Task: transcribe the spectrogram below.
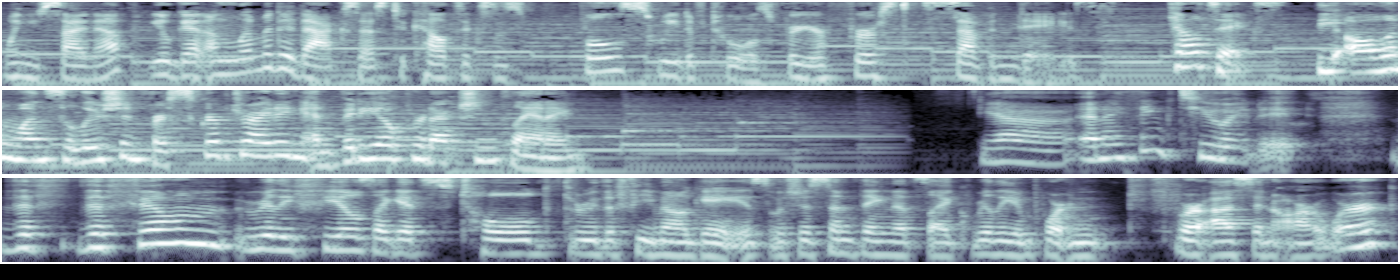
When you sign up, you'll get unlimited access to Celtx' full suite of tools for your first seven days. Celtx, the all in one solution for script writing and video production planning. Yeah, and I think too, it, it the the film really feels like it's told through the female gaze, which is something that's like really important for us in our work.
